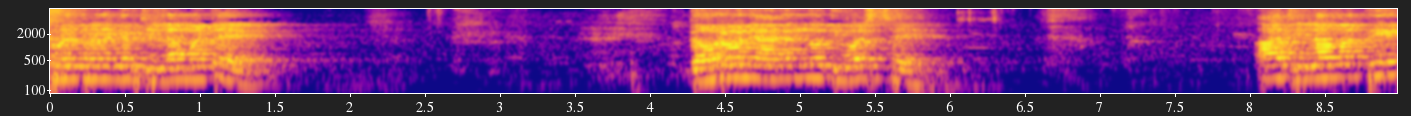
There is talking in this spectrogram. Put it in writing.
સુરેન્દ્રનગર જિલ્લા માટે ગૌરવ અને આનંદનો દિવસ છે. આ જિલ્લામાંથી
